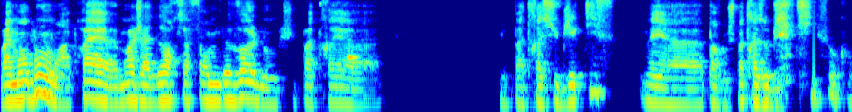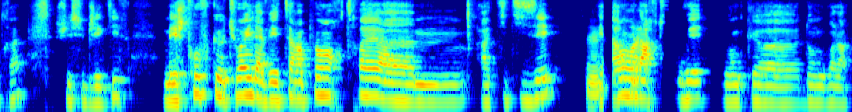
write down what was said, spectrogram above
vraiment bon. Après, moi j'adore sa forme de vol, donc je suis pas très, je suis pas très subjectif. Mais pardon, je suis pas très objectif, au contraire, je suis subjectif. Mais je trouve que tu vois, il avait été un peu en retrait à titiser. Mmh. Et là, on l'a retrouvé. Donc, euh, donc voilà.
